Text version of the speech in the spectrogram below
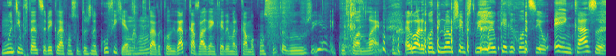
Muito importante saber que dá consultas na CUFI, que é de reportada qualidade, caso alguém queira marcar uma consulta de urologia, é CUFI online. Agora, continuamos sem perceber bem o que é que aconteceu. É em casa?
